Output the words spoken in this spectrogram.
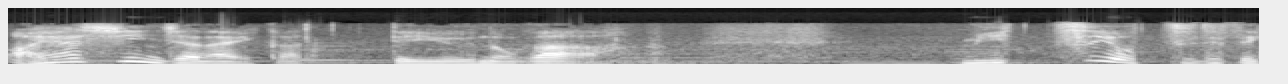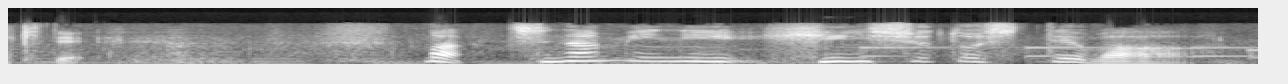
怪しいんじゃないかっていうのが3つ4つ出てきて、まあ、ちなみに品種としては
